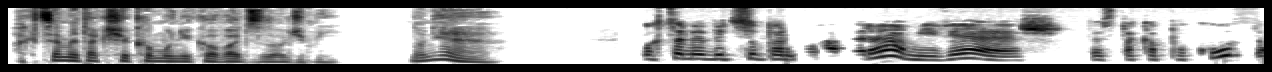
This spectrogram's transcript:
a chcemy tak się komunikować z ludźmi. No nie. Bo chcemy być superbohaterami, wiesz. To jest taka pokusa.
